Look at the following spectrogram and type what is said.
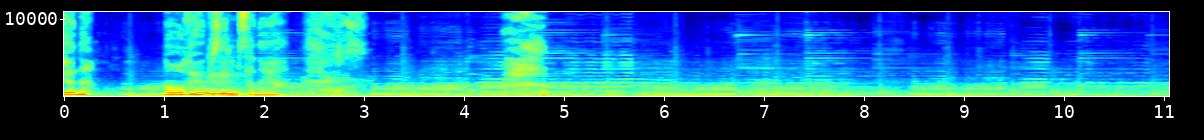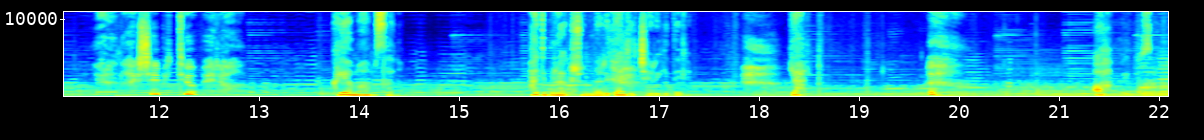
Canım. Ne oluyor güzelim sana ya? Her şey bitiyor Bera. Kıyamam sana. Hadi bırak şunları gel içeri gidelim. Gel. Ah be güzelim.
